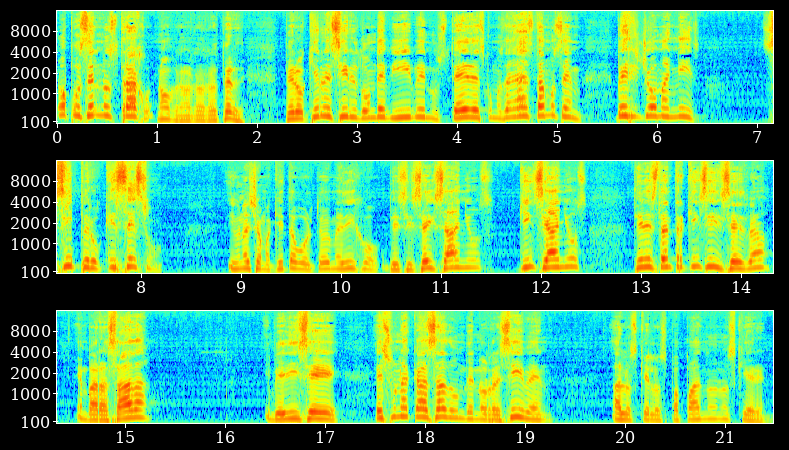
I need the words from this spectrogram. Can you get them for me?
No, pues él nos trajo. No, no, no, no espérate. Pero quiero decir, ¿dónde viven ustedes? ¿Cómo están? Ah, estamos en Very Joe. Sí, pero ¿qué es eso? Y una chamaquita volteó y me dijo, 16 años, 15 años, tiene, está entre 15 y 16, ¿verdad? Embarazada. Y me dice, es una casa donde nos reciben a los que los papás no nos quieren.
